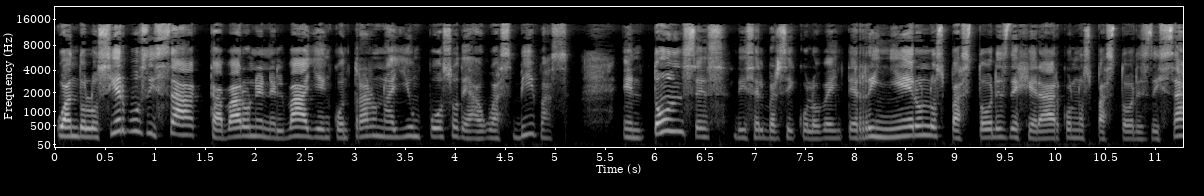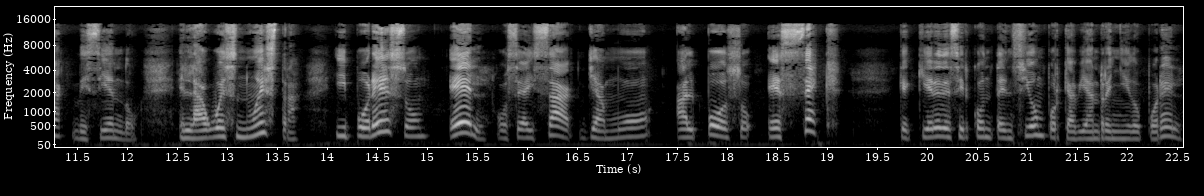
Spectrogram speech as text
Cuando los siervos de Isaac cavaron en el valle, encontraron allí un pozo de aguas vivas. Entonces, dice el versículo 20, riñeron los pastores de Gerar con los pastores de Isaac, diciendo, el agua es nuestra. Y por eso él, o sea, Isaac, llamó al pozo Esec que quiere decir contención porque habían reñido por él.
